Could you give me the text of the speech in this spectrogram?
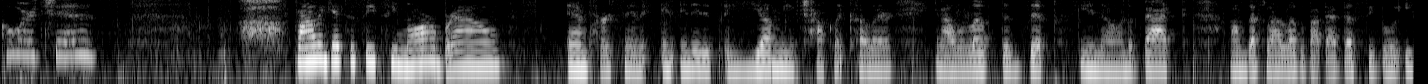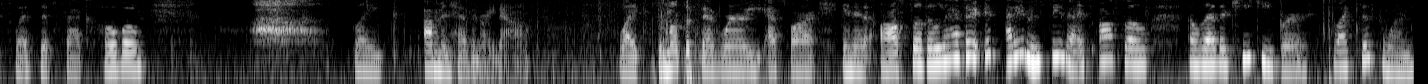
gorgeous. Finally get to see Tomorrow Brown in person and it is a yummy chocolate color and I love the zip, you know, in the back. Um, that's what I love about that Dusty Blue East West Zip Sac Hobo. like, I'm in heaven right now like the month of February as far and it also the leather is I didn't even see that it's also a leather key keeper like this one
